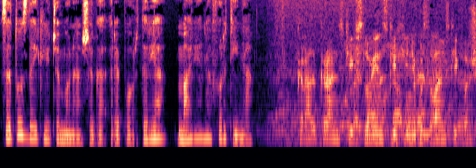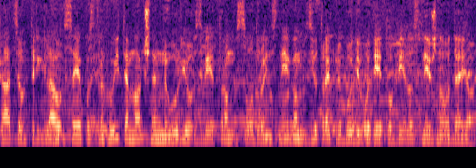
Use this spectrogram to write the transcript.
Zato zdaj kličemo našega reporterja Marjana Fortina. Kralj kranjskih, slovenskih in jugoslovanskih vršacev Triglav se je po strahovitem nočnem neurju z vetrom, sodro in snegom zjutraj prebudil odeto belo snežno odejo.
